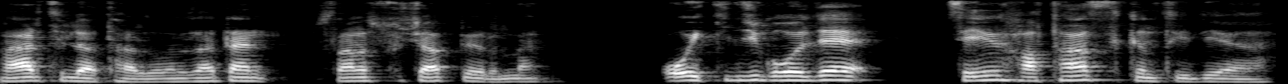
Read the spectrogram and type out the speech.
Her türlü atardı onu. Zaten sana suç atmıyorum ben. O ikinci golde senin hatan sıkıntıydı ya.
